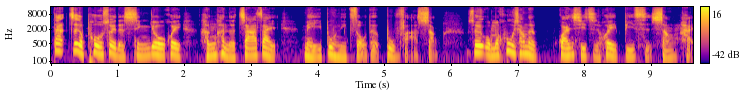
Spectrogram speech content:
但这个破碎的心又会狠狠的扎在每一步你走的步伐上，所以我们互相的关系只会彼此伤害。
